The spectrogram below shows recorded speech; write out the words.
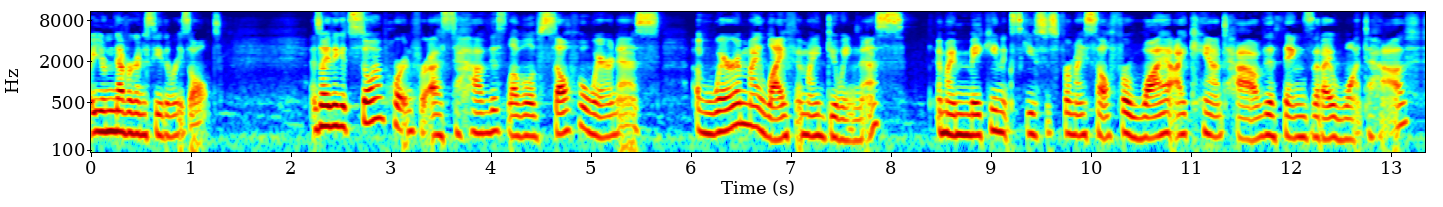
or you're never going to see the result. And so I think it's so important for us to have this level of self awareness of where in my life am I doing this? Am I making excuses for myself for why I can't have the things that I want to have?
